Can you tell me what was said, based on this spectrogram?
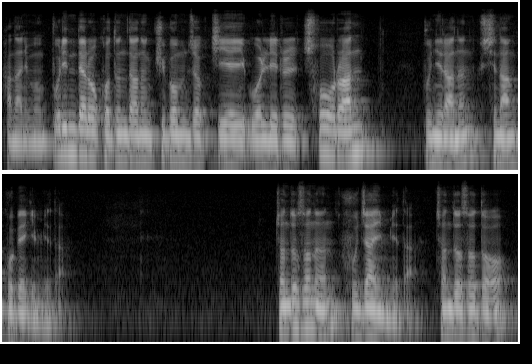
하나님은 뿌린 대로 거둔다는 규범적 지혜의 원리를 초월한 분이라는 신앙 고백입니다. 전도서는 후자입니다. 전도서도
